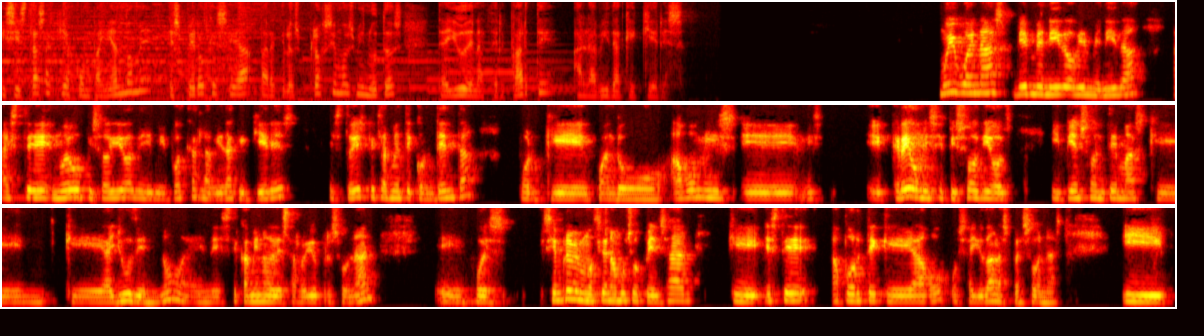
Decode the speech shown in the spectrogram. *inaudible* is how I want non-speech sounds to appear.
y si estás aquí acompañándome, espero que sea para que los próximos minutos te ayuden a acercarte a la vida que quieres. Muy buenas, bienvenido, bienvenida a este nuevo episodio de mi podcast La vida que quieres. Estoy especialmente contenta porque cuando hago mis, eh, eh, creo mis episodios y pienso en temas que, que ayuden ¿no? en este camino de desarrollo personal, eh, pues siempre me emociona mucho pensar que este aporte que hago pues ayuda a las personas. Y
